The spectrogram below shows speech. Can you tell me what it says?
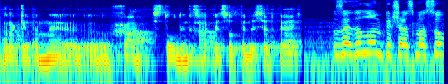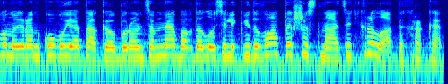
ракетами е, Х-101, Х-555. Загалом під час масованої ранкової атаки оборонцям неба вдалося ліквідувати 16 крилатих ракет.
